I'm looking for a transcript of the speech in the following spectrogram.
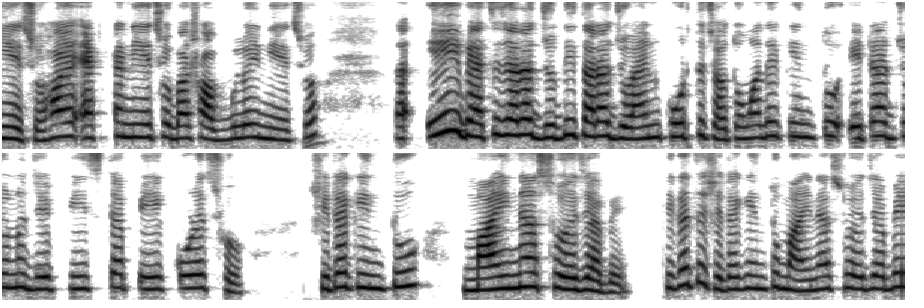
নিয়েছো, হয় একটা নিয়েছো বা সবগুলোই নিয়েছো, তা এই ব্যাচে যারা যদি তারা জয়েন করতে চাও, তোমাদের কিন্তু এটার জন্য যে ফিজটা পে করেছ, সেটা কিন্তু মাইনাস হয়ে যাবে। ঠিক আছে? সেটা কিন্তু মাইনাস হয়ে যাবে।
